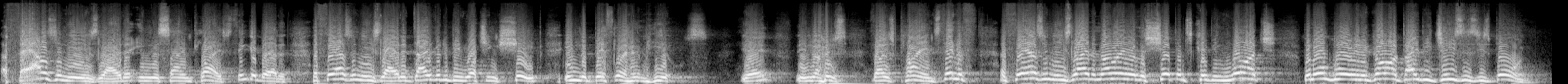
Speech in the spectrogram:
a thousand years later in the same place. Think about it. A thousand years later, David would be watching sheep in the Bethlehem hills. Yeah, in those, those plains. Then a, a thousand years later, not only are the shepherds keeping watch, but all glory to God, baby Jesus is born.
